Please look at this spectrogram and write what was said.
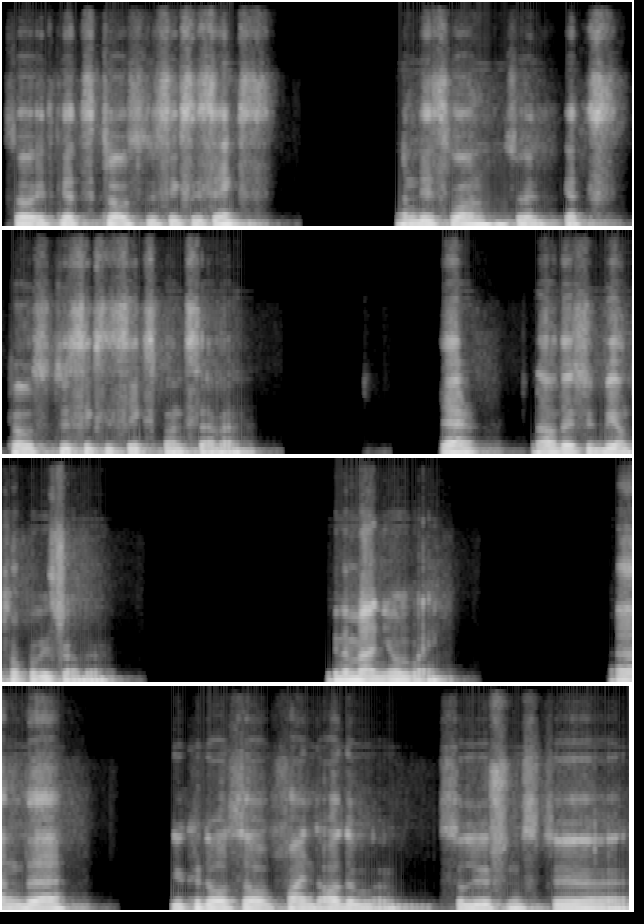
so it gets close to 66, and this one, so it gets close to 66.7. There, now they should be on top of each other in a manual way. And uh, you could also find other solutions to,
